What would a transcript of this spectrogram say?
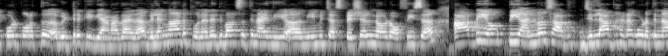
ഇപ്പോൾ പുറത്ത് വിട്ടിരിക്കുകയാണ്. അതായത് വിലങ്ങാട് പുനരധിവാസത്തിനായി നിയമിച്ച special node officer R D O P Anwar Saad ജില്ലാ ഭരണകൂടത്തിന്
